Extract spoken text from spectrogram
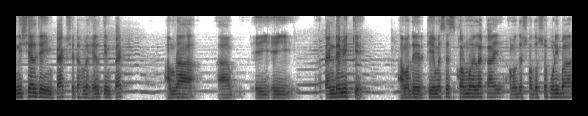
ইনিশিয়াল যে ইম্প্যাক্ট সেটা হলো হেলথ ইম্প্যাক্ট আমরা এই এই প্যান্ডেমিককে আমাদের টিএমএসএস কর্ম এলাকায় আমাদের সদস্য পরিবার,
